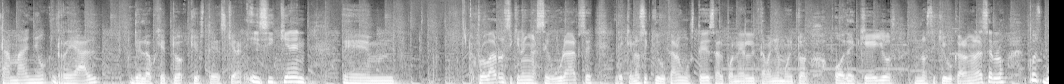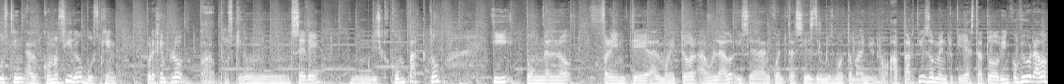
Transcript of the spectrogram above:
tamaño real del objeto que ustedes quieran. Y si quieren em, probarlo, si quieren asegurarse de que no se equivocaron ustedes al ponerle tamaño del monitor o de que ellos no se equivocaron al hacerlo, pues busquen algo conocido, busquen, por ejemplo, ah, busquen un CD, un disco compacto y pónganlo frente al monitor a un lado y se darán cuenta si es del mismo tamaño o no. A partir de ese momento que ya está todo bien configurado,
